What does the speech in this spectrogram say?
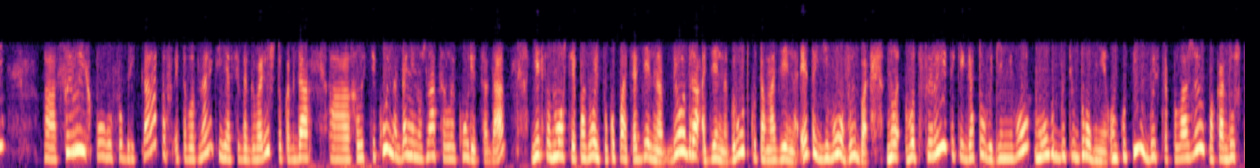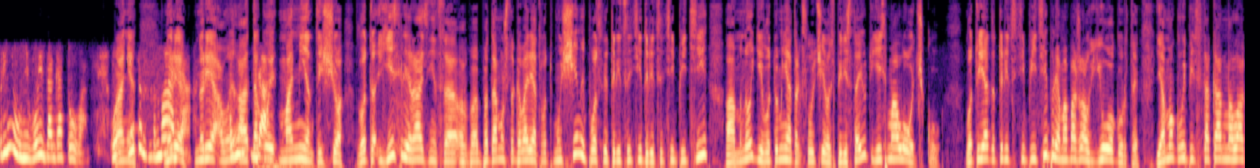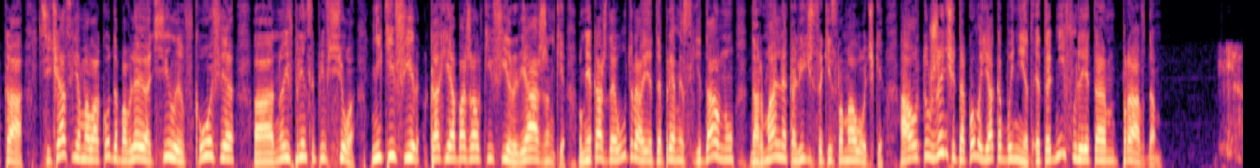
а, сырых полуфабрикатов, это вот, знаете, я всегда говорю, что когда а, холостяку иногда не нужна целая курица, да, если он может себе позволить покупать отдельно бедра, отдельно грудку, там отдельно, это его выбор. Но вот сырые такие готовые для него могут быть удобнее. Он купил, быстро положил, пока душ принял, у него еда готова. Вот Понятно. это нормально. Нурия, Нурия, а, А а да. такой момент еще. Вот есть ли разница, э, потому что говорят, вот мужчины после 30-35, а многие, вот у меня так случилось, перестают есть молочку. Вот я до 35 прям обожал йогурты. Я мог выпить стакан молока. Сейчас я молоко добавляю от силы в кофе, а, ну и в принципе все. Не кефир, как я обожал кефир, ряженки. У меня каждое утро это прямо съедал, ну, нормальное количество кисломолочки. А вот у женщин такого якобы нет. Это миф или это правда?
